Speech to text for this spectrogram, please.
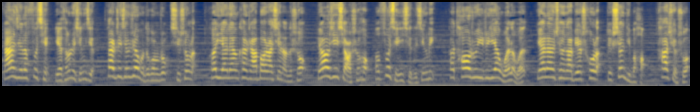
南杰的父亲也曾是刑警，在执行任务的过程中牺牲了。和颜良勘察爆炸现场的时候，聊起小时候和父亲一起的经历，他掏出一支烟闻了闻。颜良劝他别抽了，对身体不好，他却说：“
